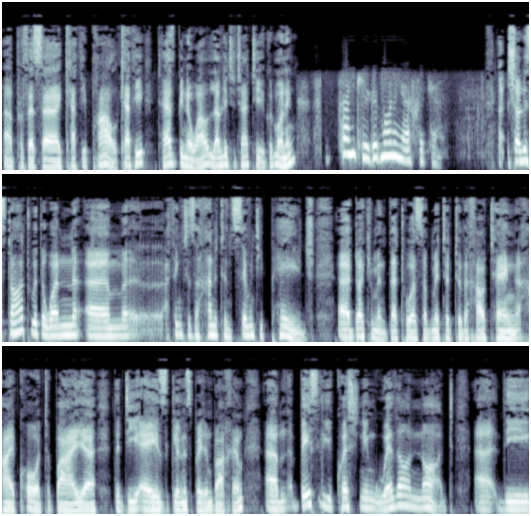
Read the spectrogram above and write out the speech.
uh, Professor Cathy Powell. Cathy, it has been a while. Lovely to chat to you. Good morning. Thank you. Good morning, Africa. Uh, shall we start with the one, um, uh, I think it is a 170 page uh, document that was submitted to the Gauteng High Court by uh, the DA's Glynis Breitenbach, um, basically questioning whether or not the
